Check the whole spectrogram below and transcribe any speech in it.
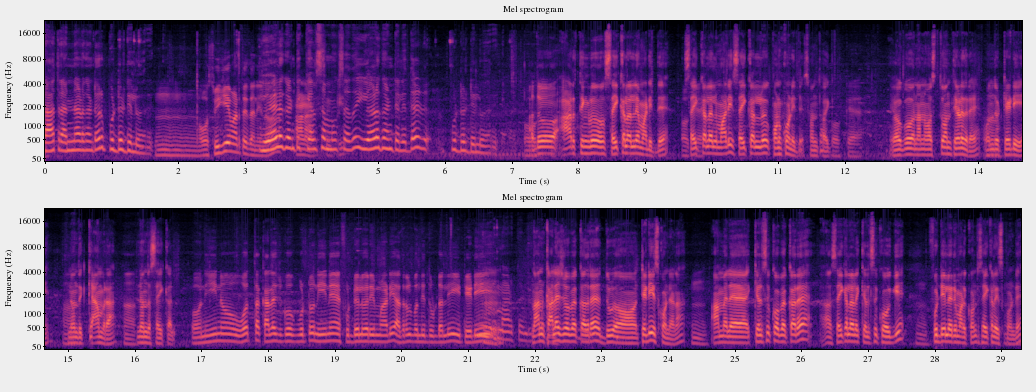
ರಾತ್ರಿ ಹನ್ನೆರಡು ಗಂಟೆವರೆಗೆ ಫುಡ್ ಡೆಲಿವರಿ. ಸ್ವಿಗ್ಗಿ ಮಾಡ್ತಾ ಇದ್ದಾನೆ ಏಳು ಗಂಟೆ ಕೆಲಸ ಮುಗಿಸೋದು ಏಳು ಗಂಟೆಲಿದ್ದ ಫುಡ್ ಡೆಲಿವರಿ. ಅದು ಆರು ತಿಂಗಳು ಸೈಕಲಲ್ಲೇ ಮಾಡಿದ್ದೆ. ಸೈಕಲ್ ಅಲ್ಲಿ ಮಾಡಿ ಸೈಕಲ್ ಕೊಂಡ್ಕೊಂಡಿದ್ದೆ ಸ್ವಂತವಾಗಿ. ಓಕೆ ಇವಾಗ ನನ್ನ ವಸ್ತು ಅಂತ ಹೇಳಿದ್ರೆ ಒಂದು ಟೆಡಿ ಇನ್ನೊಂದು ಕ್ಯಾಮ್ರಾ ಇನ್ನೊಂದು ಸೈಕಲ್ ಓ ನೀನು ಓದ್ತಾ ಕಾಲೇಜ್ಗೆ ಹೋಗ್ಬಿಟ್ಟು ನೀನೇ ಫುಡ್ ಡೆಲಿವರಿ ಮಾಡಿ ಅದ್ರಲ್ಲಿ ಬಂದಿದ್ದ ದುಡ್ಡಲ್ಲಿ ಈ ಟೆಡಿ ನಾನು ಕಾಲೇಜ್ ಹೋಗ್ಬೇಕಾದ್ರೆ ಟೆಡಿ ಇಸ್ಕೊಂಡೆಣ ಆಮೇಲೆ ಕೆಲ್ಸಕ್ಕೆ ಹೋಗ್ಬೇಕಾದ್ರೆ ಸೈಕಲಲ್ಲಿ ಕೆಲ್ಸಕ್ಕೆ ಹೋಗಿ ಫುಡ್ ಡೆಲಿವರಿ ಮಾಡ್ಕೊಂಡು ಸೈಕಲ್ ಇಸ್ಕೊಂಡೆ.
